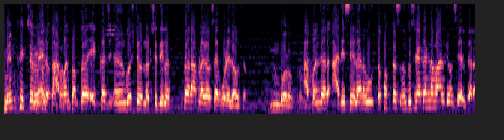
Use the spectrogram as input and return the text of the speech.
मॅन्युफॅक्चर आपण फक्त एकच अं, गोष्टीवर लक्ष दिलं तर आपला व्यवसाय पुढे जाऊ शकतो. बरोबर. आपण जर आधी सेलर होऊ तर फक्त दुसऱ्याकडनं माल घेऊन सेल करा.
